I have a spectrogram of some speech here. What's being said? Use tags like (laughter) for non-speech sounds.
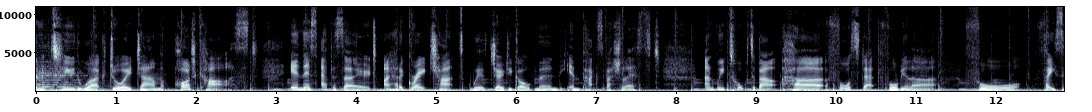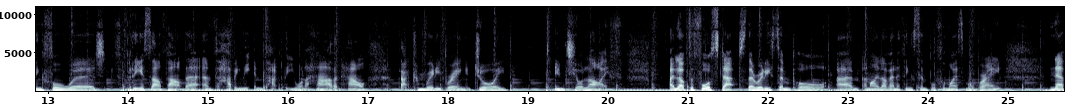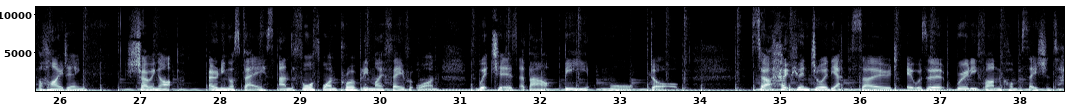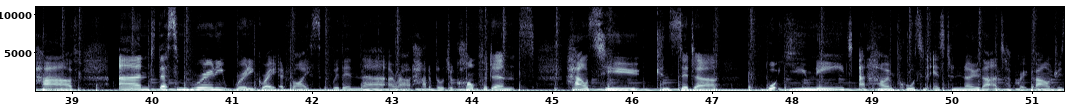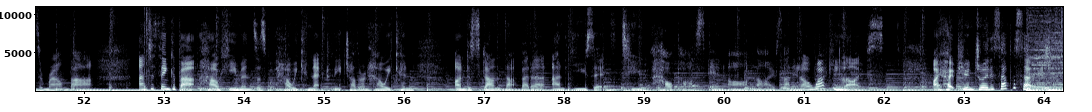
Welcome to the WorkJoy Jam podcast. In this episode, I had a great chat with Jodie Goldman, the impact specialist, and we talked about her four step formula for facing forward, for putting yourself out there, and for having the impact that you want to have, and how that can really bring joy into your life. I love the four steps, they're really simple, um, and I love anything simple for my small brain. Never hiding, showing up, owning your space, and the fourth one, probably my favorite one, which is about be more dog. So I hope you enjoy the episode. It was a really fun conversation to have. And there's some really, really great advice within there around how to build your confidence, how to consider what you need and how important it is to know that and to have great boundaries around that and to think about how humans as how we connect with each other and how we can understand that better and use it to help us in our lives and in our working lives. I hope you enjoy this episode.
